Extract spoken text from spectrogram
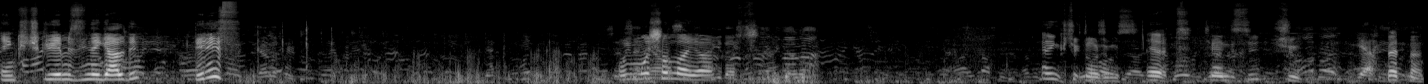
En küçük üyemiz yine geldi. Deniz. Oy maşallah ya. En küçük dağcımız. Evet. Kendisi şu. Ya. Batman.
